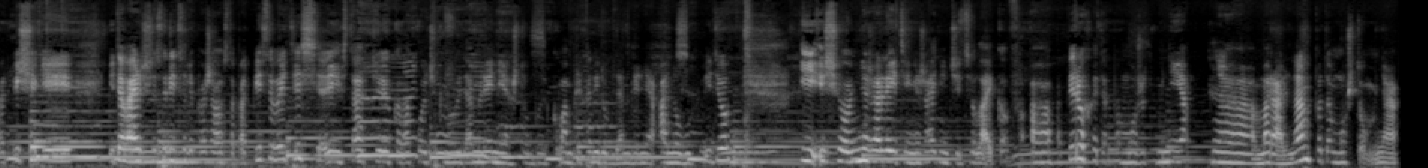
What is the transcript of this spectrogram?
подписчики и товарищи зрители, пожалуйста, подписывайтесь и ставьте колокольчик на уведомления, чтобы к вам приходили уведомления о новых видео. И еще не жалейте, не жадничайте лайков. А, во-первых, это поможет мне Э, морально, потому что у меня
